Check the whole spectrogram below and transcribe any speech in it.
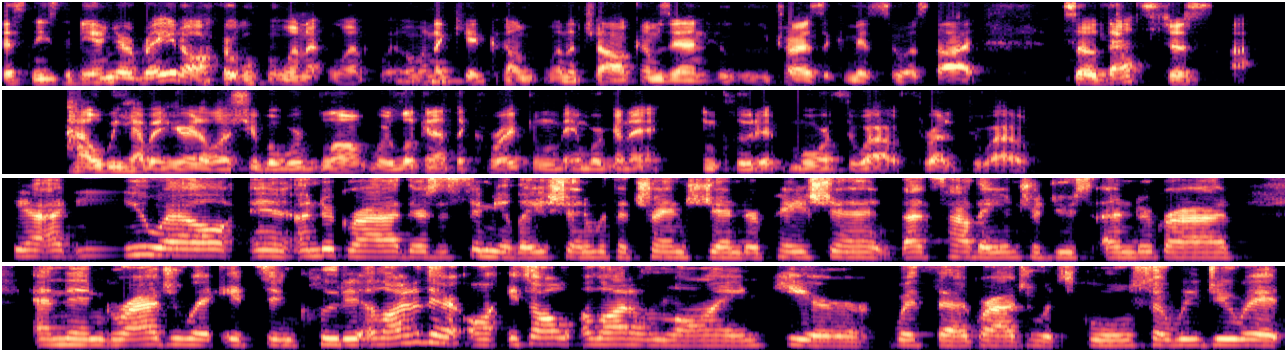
this needs to be on your radar when, when, when a kid comes, when a child comes in who, who tries to commit suicide. So that's just uh, how we have it here at LSU, but we're blown, we're looking at the curriculum and we're going to include it more throughout, threaded throughout. Yeah, at UL in undergrad, there's a simulation with a transgender patient. That's how they introduce undergrad. And then graduate, it's included. A lot of their, it's all a lot online here with the graduate school. So we do it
